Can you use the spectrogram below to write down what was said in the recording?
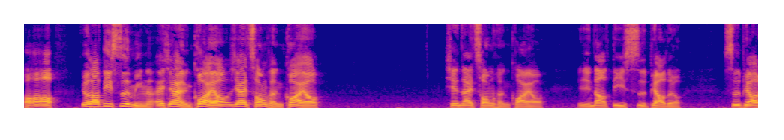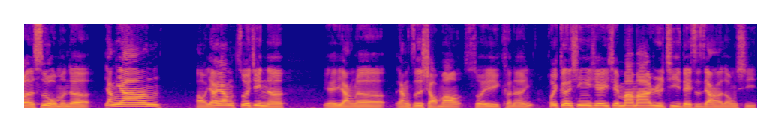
哦哦哦，又到第四名了，哎、现在很快哦，现在冲很快哦。现在冲很快哦，已经到第四票的，四票的是我们的泱泱。好，泱泱最近呢也养了两只小猫，所以可能会更新一些一些妈妈日记类似这样的东西，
